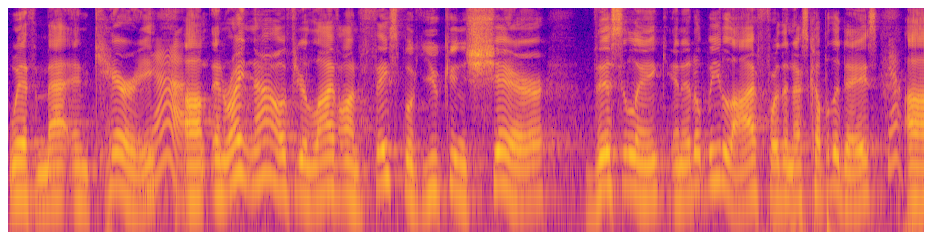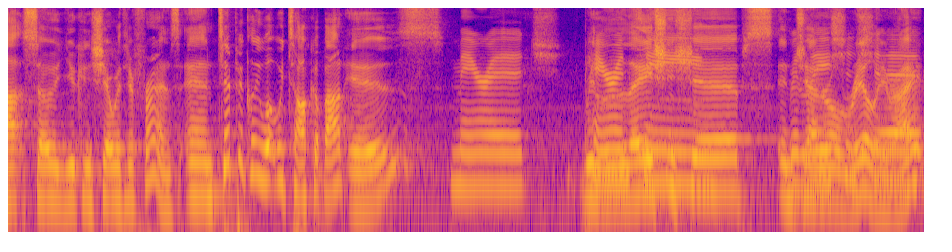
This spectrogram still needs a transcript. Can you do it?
with matt and carrie. Yeah. um, and right now if you're live on facebook you can share this link and it'll be live for the next couple of days Yeah. uh, so you can share with your friends and typically what we talk about is Marriage, relationships in general really right.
